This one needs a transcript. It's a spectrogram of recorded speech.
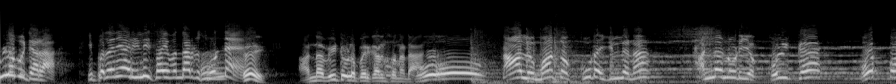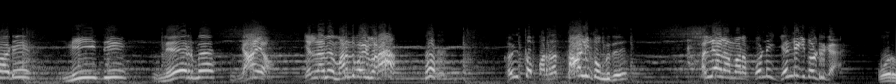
உள்ள போயிட்டாரா? இப்பதானே ரிலீஸ் ஆகி வந்தாருன்னு சொன்னேன். ஏய் அண்ணா வீட்டு உள்ள போயிருக்காருன்னு சொன்னடா. ஓ நாலு மாசம் கூட இல்லனா அண்ணனுடைய கொள்கை கோட்பாடு நீதி நேர்மை நியாயம் எல்லாமே மறந்து போயிடுவாரா? கழுத்தப்படுற தாலி தொங்குது. கல்யாணமான பொண்ணு என்னைக்கு தொட்டிருக்க? ஒரு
